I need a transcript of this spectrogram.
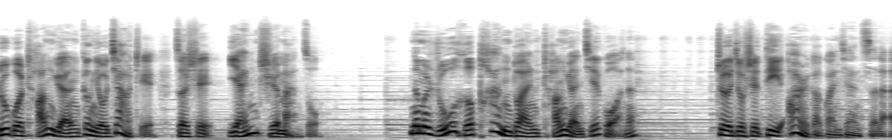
如果长远更有价值，则是延迟满足。那么，如何判断长远结果呢？这就是第二个关键词了：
